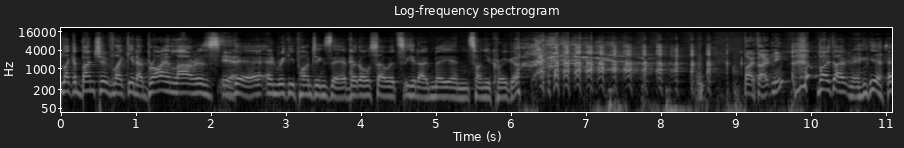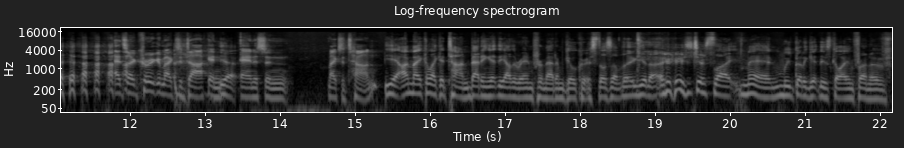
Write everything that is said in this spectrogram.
like a bunch of like you know Brian Lara's Yeah. there and Ricky Ponting's there, but also it's you know me and Sonia Kruger both opening. both opening. Yeah, and so Kruger makes a duck and Yeah. Anderson makes a ton. yeah. I make like a ton batting at the other end from Adam Gilchrist or something. You know, who's just like, man, we've got to get this guy in front of.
